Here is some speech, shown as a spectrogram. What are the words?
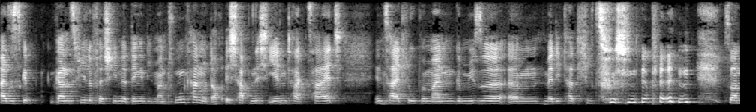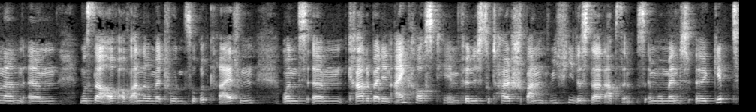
Also es gibt ganz viele verschiedene Dinge, die man tun kann und auch ich habe nicht jeden Tag Zeit, in Zeitlupe mein Gemüse ähm, meditativ zu schnippeln, sondern ähm, muss da auch auf andere Methoden zurückgreifen. Und ähm, gerade bei den Einkaufsthemen finde ich es total spannend, wie viele Startups es im Moment äh, gibt.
